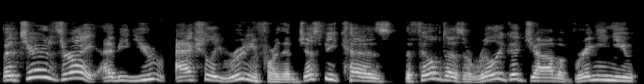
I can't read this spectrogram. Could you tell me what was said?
but Jared's right. I mean, you're actually rooting for them just because the film does a really good job of bringing you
